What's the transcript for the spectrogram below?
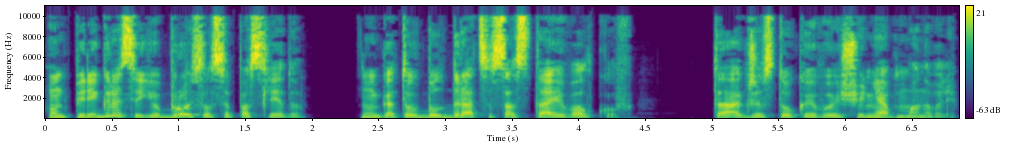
он перегрыз ее, бросился по следу. Он готов был драться со стаей волков. Так жестоко его еще не обманывали.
